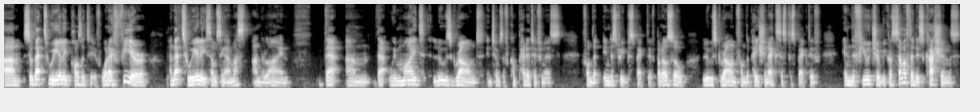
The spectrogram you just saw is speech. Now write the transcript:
Um, so that's really positive. What I fear, and that's really something I must underline, that um, that we might lose ground in terms of competitiveness from the industry perspective, but also lose ground from the patient access perspective in the future because some of the discussions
